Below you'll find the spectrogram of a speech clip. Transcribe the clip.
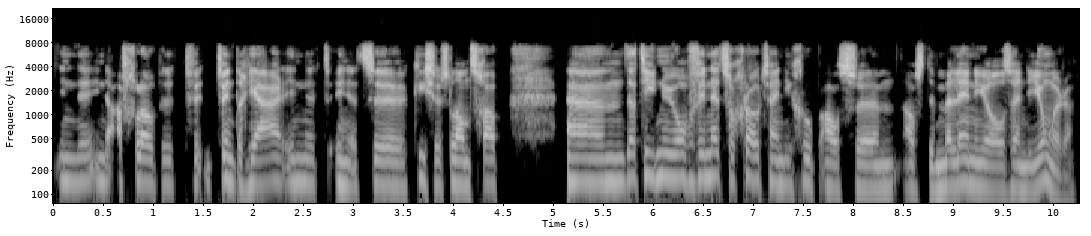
in, de, in de afgelopen twintig jaar in het, in het uh, kiezerslandschap. Um, dat die nu ongeveer net zo groot zijn, die groep, als, um, als de millennials en de jongeren.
